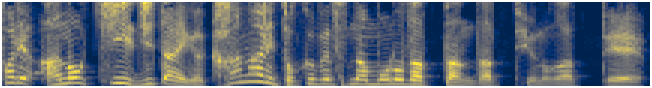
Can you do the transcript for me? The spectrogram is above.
ぱりあの木自体がかなり特別なものだったんだっていうのがあって、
